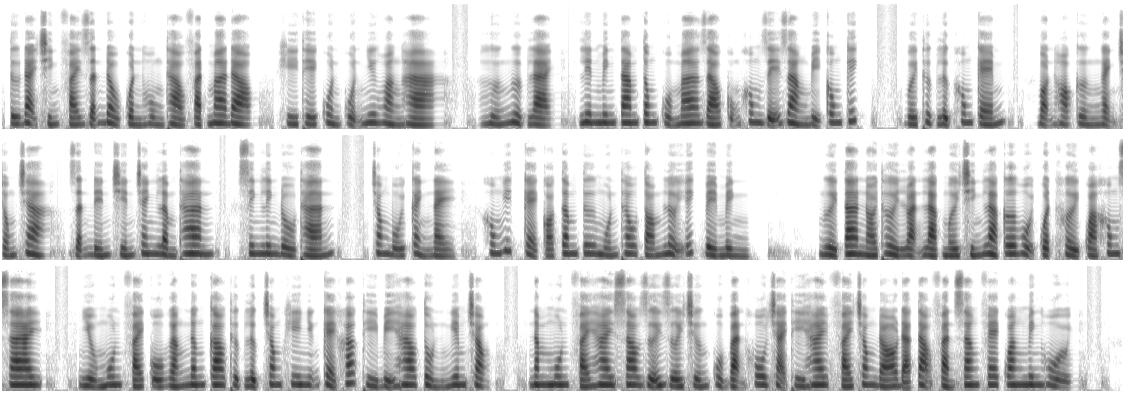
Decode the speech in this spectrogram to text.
Tứ đại chính phái dẫn đầu quần hùng thảo phạt ma đạo, khí thế cuồn cuộn như hoàng hà. Hướng ngược lại, Liên minh tam tông của ma giáo cũng không dễ dàng bị công kích. Với thực lực không kém, bọn họ cường ngạnh chống trả, dẫn đến chiến tranh lầm than, sinh linh đồ thán. Trong bối cảnh này, không ít kẻ có tâm tư muốn thâu tóm lợi ích về mình. Người ta nói thời loạn lạc mới chính là cơ hội quật khởi quả không sai. Nhiều môn phái cố gắng nâng cao thực lực trong khi những kẻ khác thì bị hao tổn nghiêm trọng năm môn phái hai sao dưới dưới trướng của vạn khô trại thì hai phái trong đó đã tạo phản sang phe quang minh hội.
